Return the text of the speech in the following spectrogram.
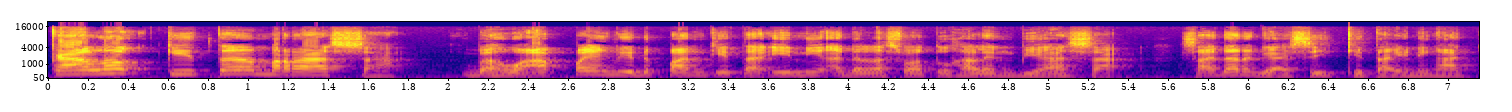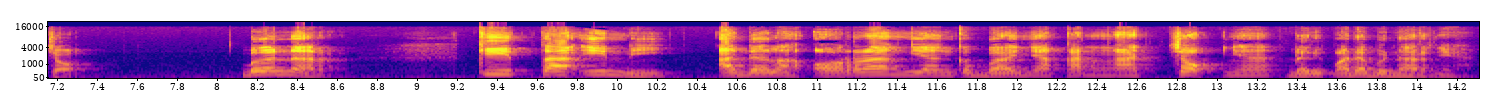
kalau kita merasa bahwa apa yang di depan kita ini adalah suatu hal yang biasa, sadar gak sih kita ini ngaco? Benar, kita ini adalah orang yang kebanyakan ngaconya daripada benarnya.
